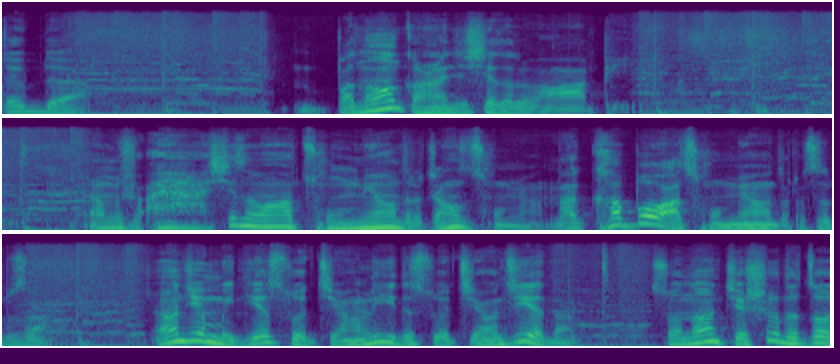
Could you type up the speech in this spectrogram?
对不对？不能跟人家现在的娃娃比。人们说，哎呀，现在娃娃聪明的了，真是聪明，那可不啊聪明的了，是不是？人家每天所经历的、所经见的、所能接受的这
